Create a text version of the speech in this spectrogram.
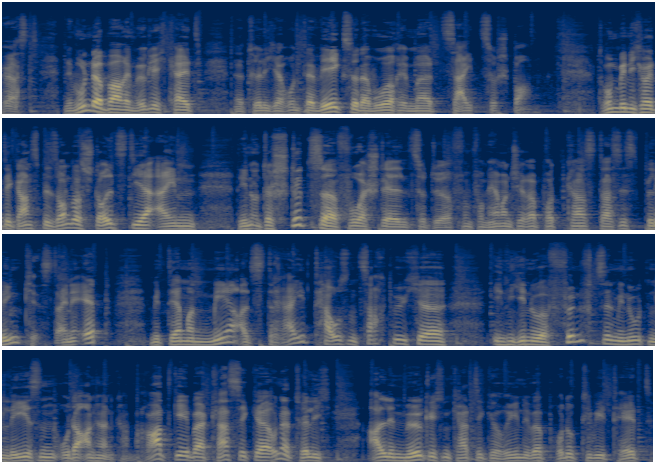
hörst. Eine wunderbare Möglichkeit, natürlich auch unterwegs oder wo auch immer Zeit zu sparen. Darum bin ich heute ganz besonders stolz, dir einen, den Unterstützer vorstellen zu dürfen vom Hermann Scherer Podcast. Das ist Blinkist, eine App, mit der man mehr als 3000 Sachbücher in je nur 15 Minuten lesen oder anhören kann. Ratgeber, Klassiker und natürlich alle möglichen Kategorien über Produktivität,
